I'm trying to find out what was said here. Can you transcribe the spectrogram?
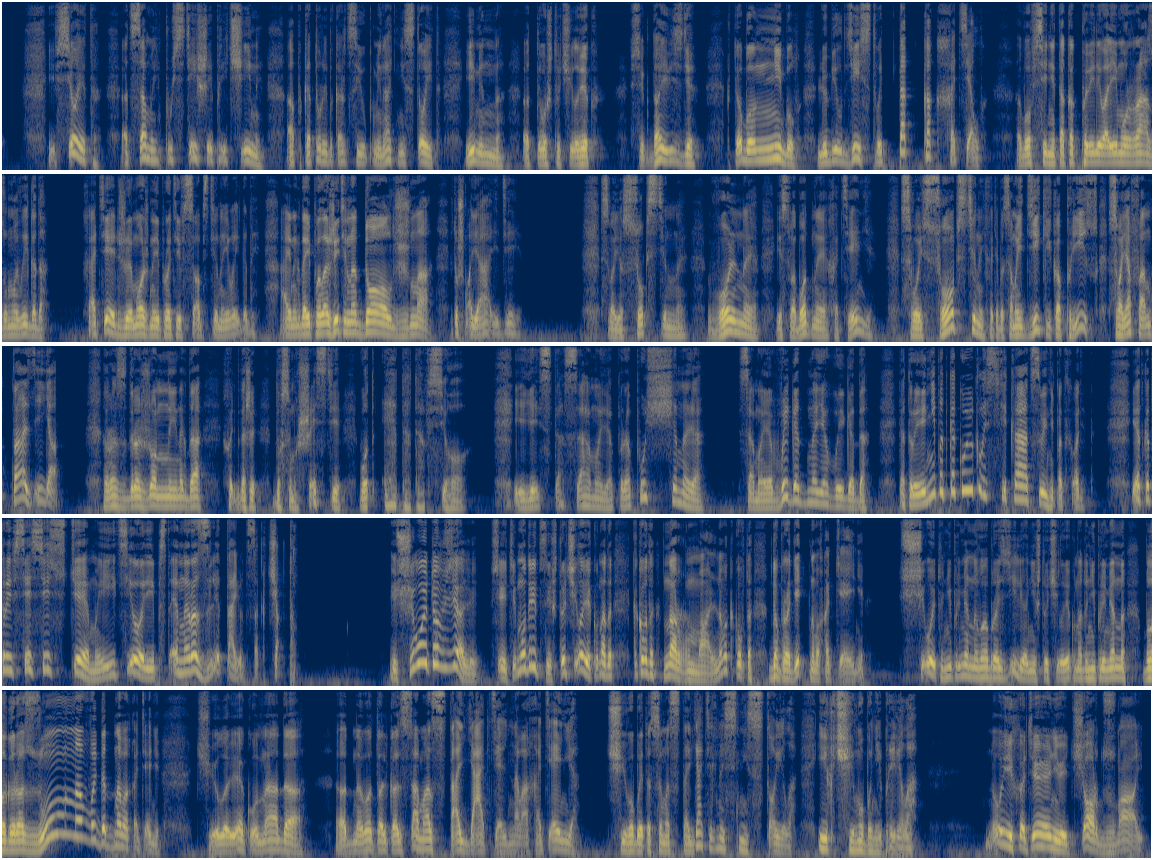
И все это от самой пустейшей причины, об которой, бы, кажется, и упоминать не стоит, именно от того, что человек всегда и везде, кто бы он ни был, любил действовать так, как хотел, а вовсе не так, как повелевали ему разум и выгода. Хотеть же можно и против собственной выгоды, а иногда и положительно должна. Это уж моя идея. Свое собственное, вольное и свободное хотенье, свой собственный, хотя бы самый дикий каприз, своя фантазия, раздраженная иногда, хоть бы даже до сумасшествия, вот это-то все и есть та самая пропущенная, самая выгодная выгода, которая ни под какую классификацию не подходит, и от которой все системы и теории постоянно разлетаются к черту. Из чего это взяли все эти мудрецы, что человеку надо какого-то нормального, какого-то добродетельного хотения? С чего это непременно вообразили они, что человеку надо непременно благоразумно выгодного хотения? Человеку надо одного только самостоятельного хотения, чего бы эта самостоятельность не стоила и к чему бы не привела. Ну и хотение, черт знает.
